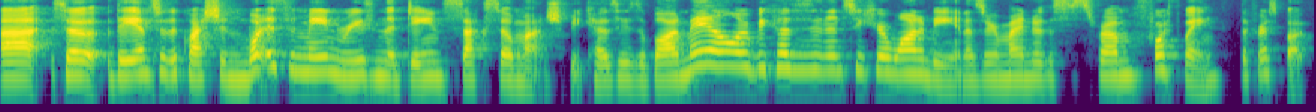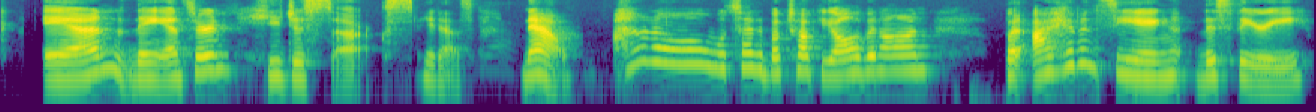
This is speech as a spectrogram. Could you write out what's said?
Uh, so they answer the question: What is the main reason that Dane sucks so much? Because he's a blonde male, or because he's an insecure wannabe? And as a reminder, this is from Fourth Wing, the first book. And they answered, He just sucks. He does. Now, I don't know what side of BookTok y'all have been on, but I have been seeing this theory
